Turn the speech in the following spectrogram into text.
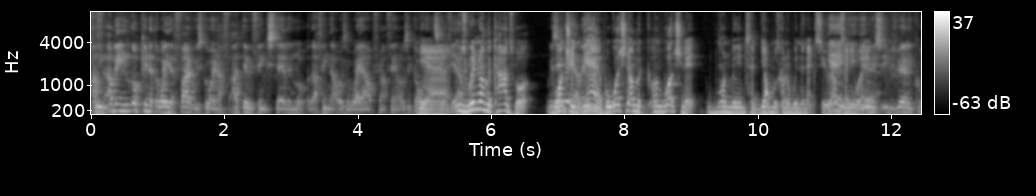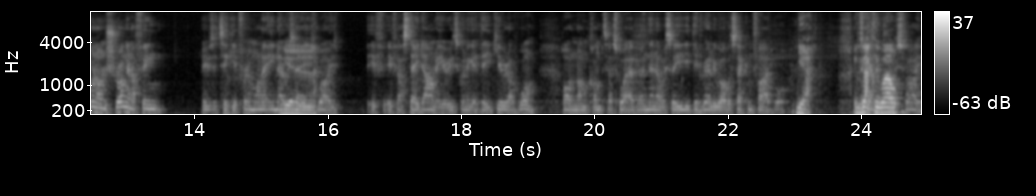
I. I mean, looking at the way the fight was going, I, f- I do think Sterling. Look, I think that was a way out for. him. I think that was a golden yeah, ticket. he was winning on the cards, but Was watching, really? I mean- yeah, but watching it on the on watching it, one million percent, Yan was going to win the next two yeah, rounds he, anyway. he was he was really coming on strong, and I think it was a ticket for him on it. He knows that Yeah. he's, well, he's, if if I stay down here, he's going to get DQ'd. I've won or non-contest, whatever. And then obviously he did really well the second fight, but yeah, exactly. again, a Well,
